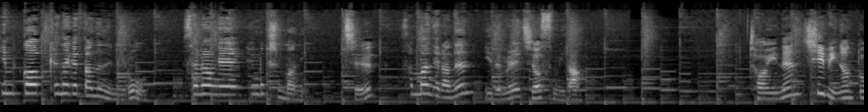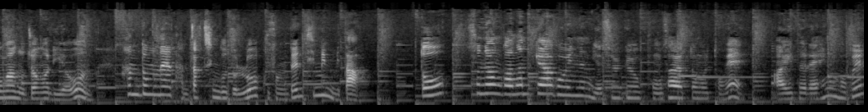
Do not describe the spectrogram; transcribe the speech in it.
힘껏 캐내겠다는 의미로 3명의 행복 10만이, 즉 3만이라는 이름을 지었습니다. 저희는 12년 동안 우정을 이어온 한 동네 단짝 친구들로 구성된 팀입니다. 또 수년간 함께하고 있는 예술교육 봉사활동을 통해 아이들의 행복을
